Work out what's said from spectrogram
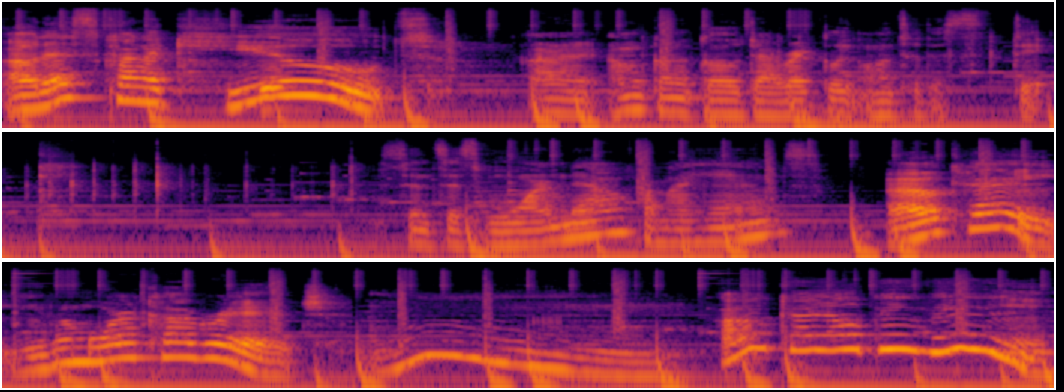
Oh, that's kind of cute. All right, I'm gonna go directly onto the stick. Since it's warm now for my hands. Okay, even more coverage. Mmm. Okay, OPV.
